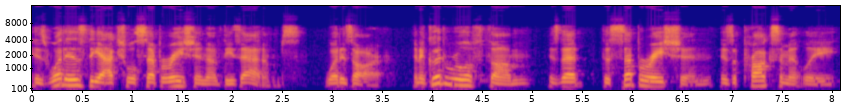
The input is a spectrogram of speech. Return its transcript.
is what is the actual separation of these atoms? What is r? And a good rule of thumb is that the separation is approximately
